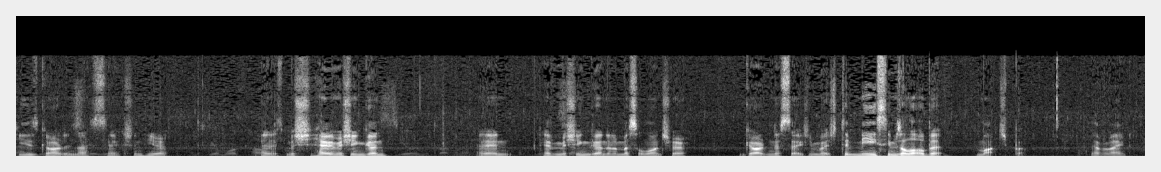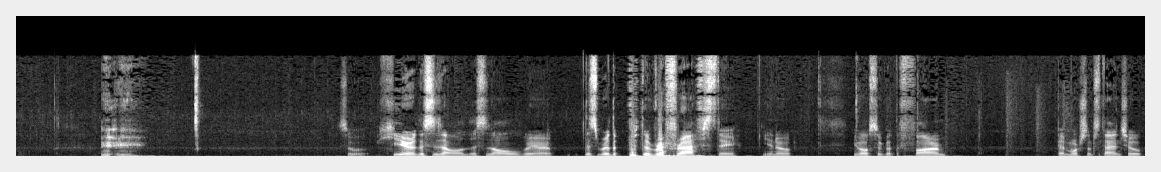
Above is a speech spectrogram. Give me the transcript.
he is guarding that section here. And it's mach heavy machine gun and then heavy machine gun and a missile launcher guarding this section, which to me seems a little bit much, but never mind. so here, this is all. This is all where this is where the the riffraff stay. You know, you've also got the farm, a bit more substantial.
